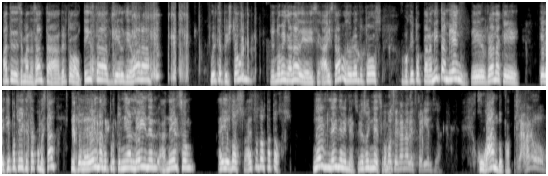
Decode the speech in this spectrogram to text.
antes de Semana Santa. Alberto Bautista, Diel Guevara, Wilter Pistón, que no venga nadie, dice. Ahí estamos hablando todos un poquito. Para mí también, eh, Rana, que, que el equipo tiene que estar como está y que le den más oportunidad a Leiner, a Nelson, a ellos dos, a estos dos patojos. Leiner y Nelson, yo soy Nelson. ¿Cómo se gana la experiencia? Jugando, papi. Claro,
